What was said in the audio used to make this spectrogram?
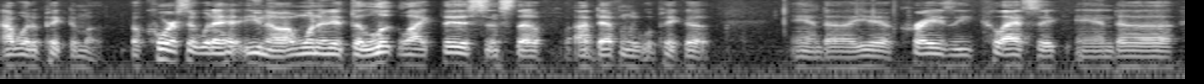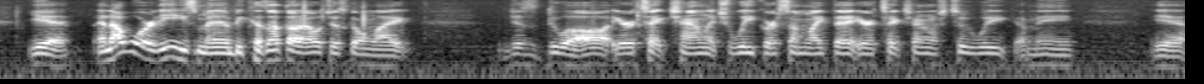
I would have picked them up. Of course, it would have, you know, I wanted it to look like this and stuff. I definitely would pick up. And uh, yeah, crazy classic. And uh, yeah, and I wore these, man, because I thought I was just gonna like just do a all Air Tech challenge week or something like that. Air Tech challenge two week. I mean yeah,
